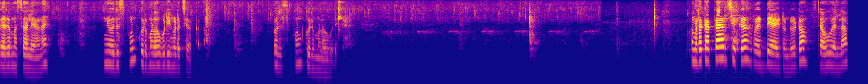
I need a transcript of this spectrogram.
ഗരം മസാലയാണ്. ഇനി ഒരു സ്പൂൺ കുരുമുളക് പൊടിയും കൂടെ ചേർക്കാം. ഒരു സ്പൂൺ കുരുമുളക് പൊടി. നമ്മുടെ കക്കയിറച്ചിയൊക്കെ റെഡി ആയിട്ടുണ്ട് കേട്ടോ. സ്റ്റൗ എല്ലാം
